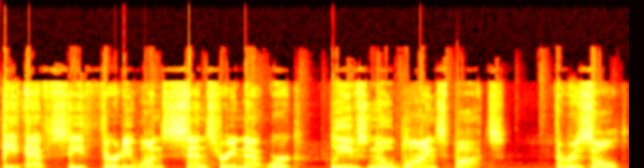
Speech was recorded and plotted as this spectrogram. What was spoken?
the FC-31 sensory network leaves no blind spots. The result?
